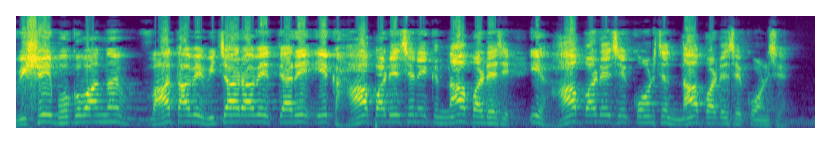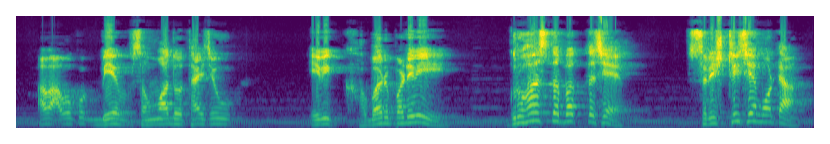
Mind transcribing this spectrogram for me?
વિષય ભોગવાના વાત આવે, વિચાર આવે, ત્યારે એક હા પાડે છે ને એક ના પાડે છે. એ હા પાડે છે કોણ છે, ના પાડે છે કોણ છે? હવે આવો કોઈક બે સંવાદો થાય છે એવું એવી ખબર પડવી. ગૃહસ્થ ભક્ત છે, શ્રેષ્ઠી છે મોટા.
